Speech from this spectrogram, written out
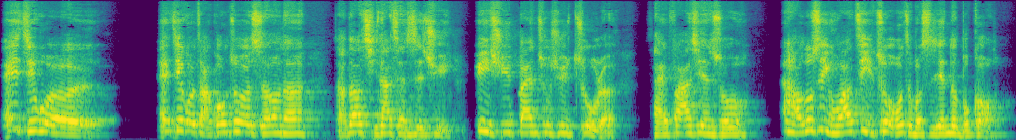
哎，结果，哎，结果找工作的时候呢，找到其他城市去，必须搬出去住了，才发现说，好多事情我要自己做，我怎么时间都不够？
